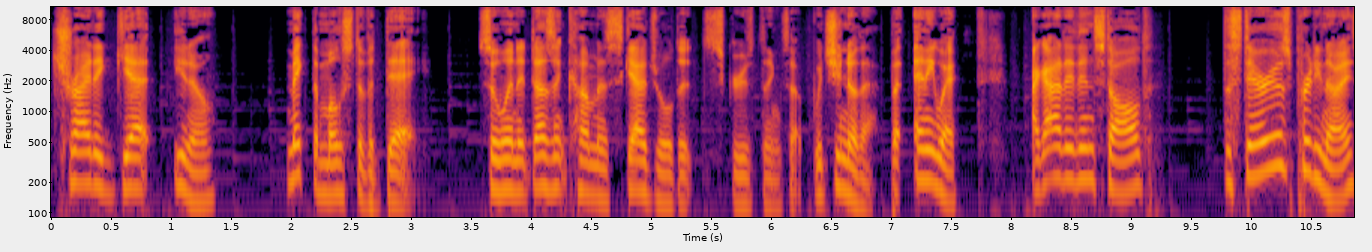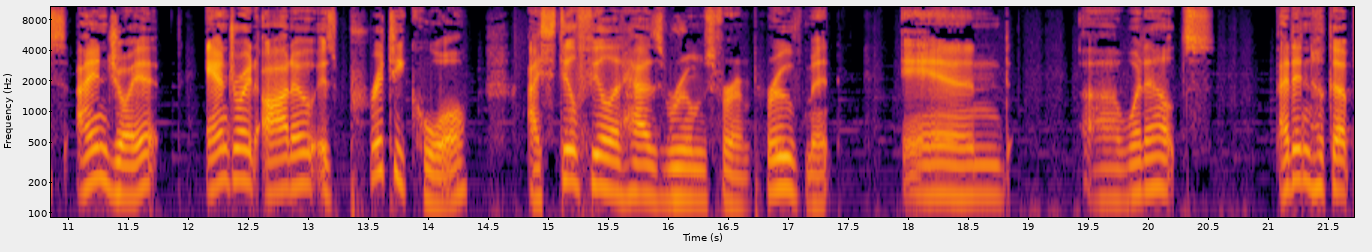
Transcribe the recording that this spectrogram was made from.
try to get, you know, make the most of a day. So when it doesn't come as scheduled, it screws things up, which you know that. But anyway, I got it installed. The stereo is pretty nice. I enjoy it. Android Auto is pretty cool. I still feel it has rooms for improvement. And uh, what else? I didn't hook up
